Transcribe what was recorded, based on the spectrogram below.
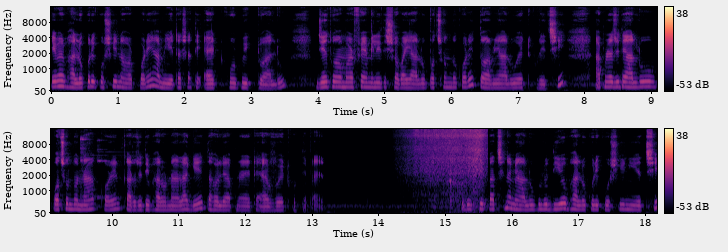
এবার ভালো করে কষিয়ে নেওয়ার পরে আমি এটার সাথে অ্যাড করব একটু আলু। যেহেতু আমার ফ্যামিলিতে সবাই আলু পছন্দ করে, তো আমি আলু অ্যাড করেছি। আপনারা যদি আলু পছন্দ না করেন, কারও যদি ভালো না লাগে, তাহলে আপনারা এটা অ্যাভয়েড করতে পারেন। দেখতে পাচ্ছেন, আমি আলুগুলো দিয়েও ভালো করে কষিয়ে নিয়েছি।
